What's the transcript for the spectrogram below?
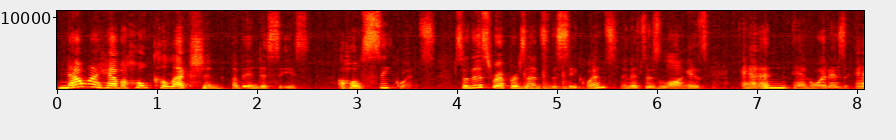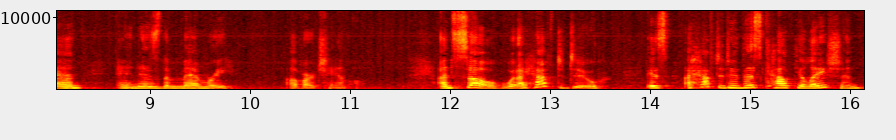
Now I have a whole collection of indices, a whole sequence. So this represents the sequence, and it's as long as n, and what is n? n is the memory of our channel. And so what I have to do is I have to do this calculation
